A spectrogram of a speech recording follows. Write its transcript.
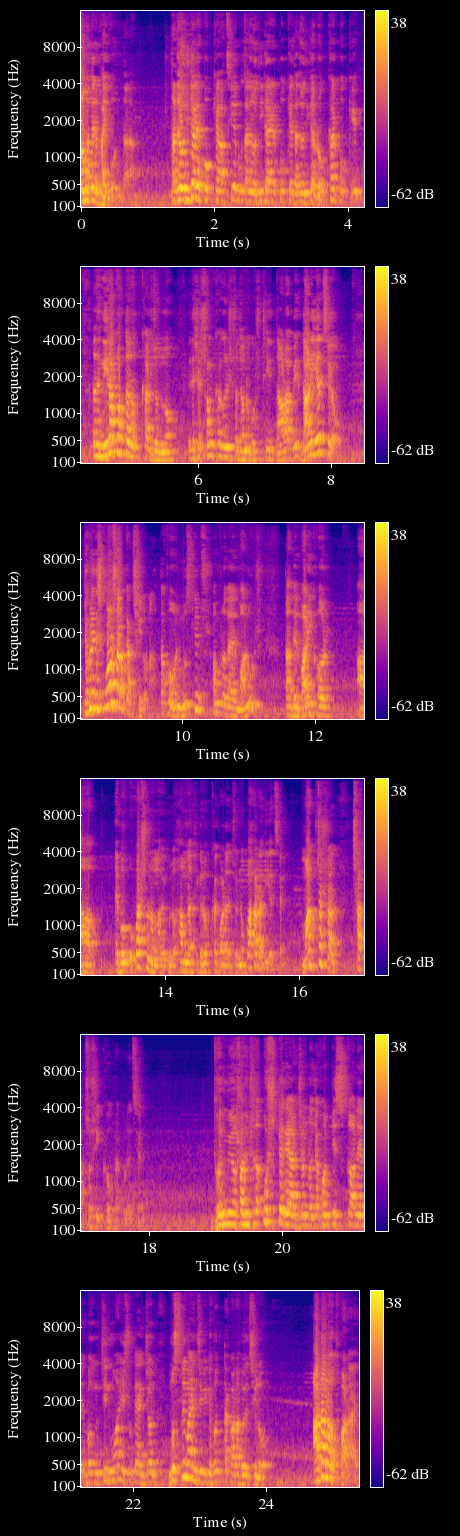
আমাদের ভাই বোন তারা। তাদের অধিকারের পক্ষে আছে এবং তাদের অধিকারের পক্ষে, তাদের অধিকার রক্ষার পক্ষে, তাদের নিরাপত্তা রক্ষার জন্য এদেশের সংখ্যাগরিষ্ঠ জনগোষ্ঠী দাঁড়াবে, দাঁড়িয়েছেও। যখন এদেশে কোনো সরকার ছিল না, তখন মুসলিম সম্প্রদায়ের মানুষ তাদের বাড়িঘর এবং উপাসনালয়গুলো হামলা থেকে রক্ষা করার জন্য পাহারা দিয়েছেন। মাদ্রাসার ছাত্র শিক্ষকরা করেছেন। ধর্মীয় সহিংসতা উস্কে দেওয়ার জন্য যখন ইস্কনের এবং চিন্ময় ইস্যুতে একজন মুসলিম আইনজীবীকে হত্যা করা হয়েছিল, আদালত পাড়ায়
